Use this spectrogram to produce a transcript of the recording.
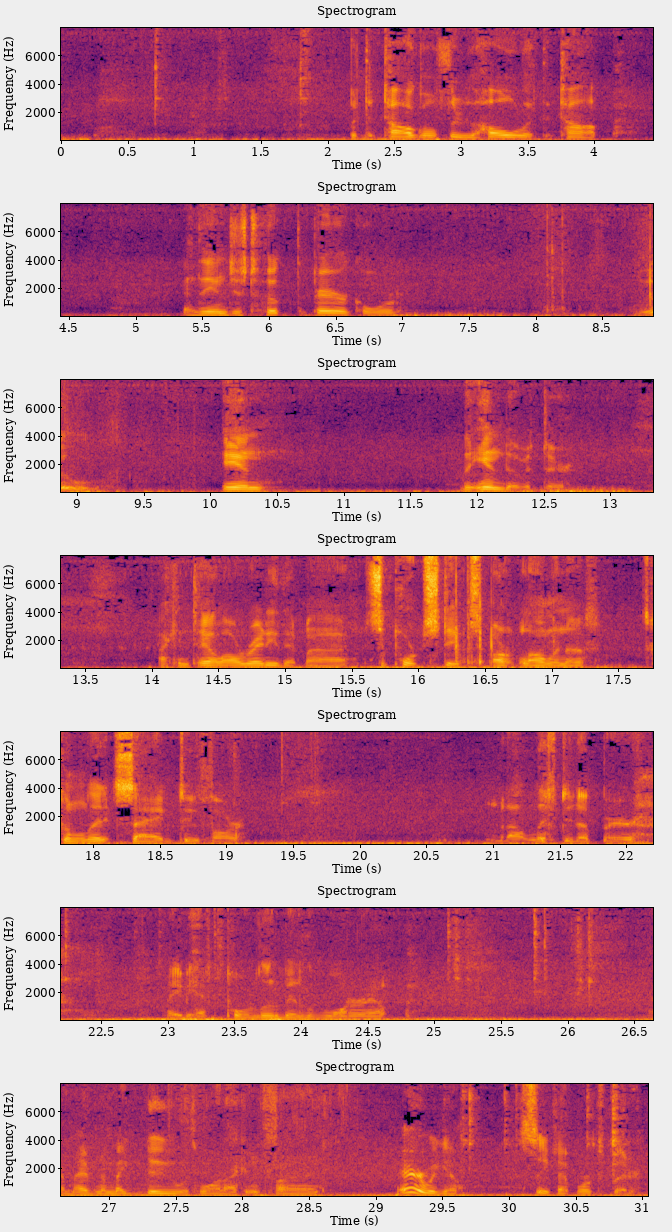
put the toggle through the hole at the top and then just hook the paracord ooh, in the end of it there. I can tell already that my support sticks aren't long enough. It's going to let it sag too far. But I'll lift it up there. Maybe have to pour a little bit of the water out. I'm having to make do with what I can find. There we go. see if that works better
